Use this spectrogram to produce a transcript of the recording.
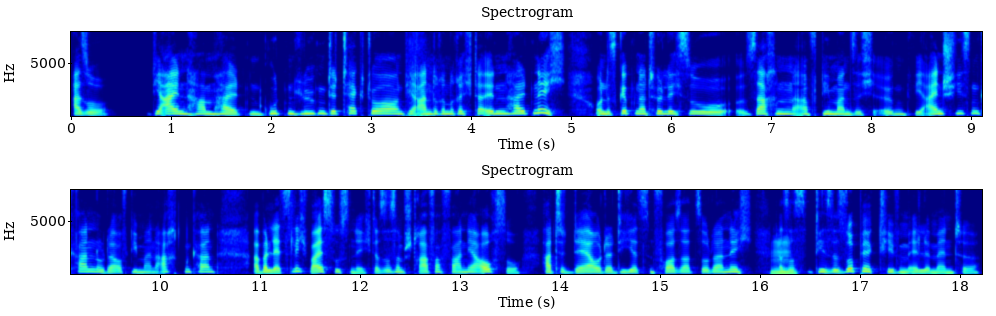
also die einen haben halt einen guten Lügendetektor und die anderen RichterInnen halt nicht. Und es gibt natürlich so Sachen, auf die man sich irgendwie einschießen kann oder auf die man achten kann. Aber letztlich weißt du es nicht. Das ist im Strafverfahren ja auch so. Hatte der oder die jetzt einen Vorsatz oder nicht? Das Mhm. ist diese subjektiven Elemente.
